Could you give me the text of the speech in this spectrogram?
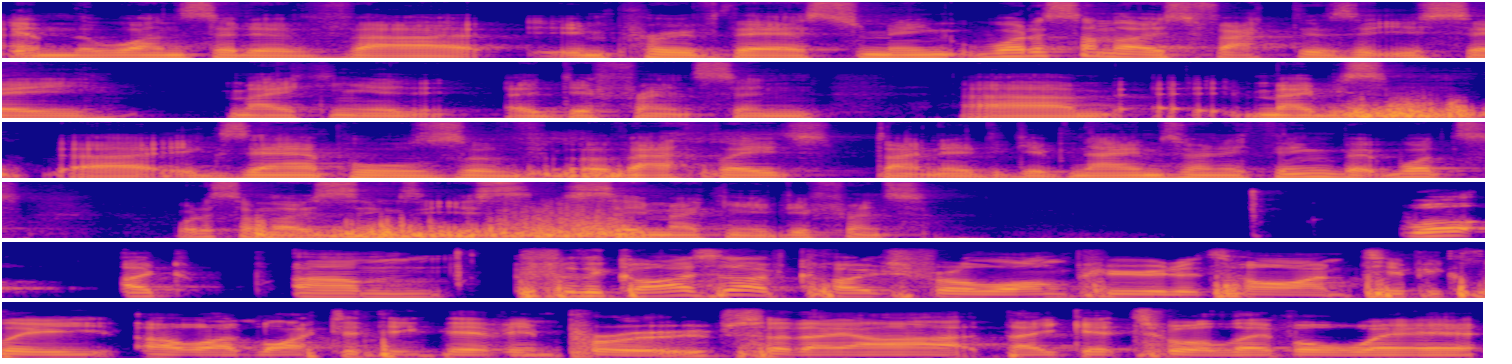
and the ones that have uh, improved their swimming, what are some of those factors that you see making a, a difference? And um, maybe some uh, examples of, of athletes. Don't need to give names or anything, but what's what are some of those things that you see making a difference? Well, I, um, for the guys that I've coached for a long period of time, typically, oh, I'd like to think they've improved. So they are they get to a level where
